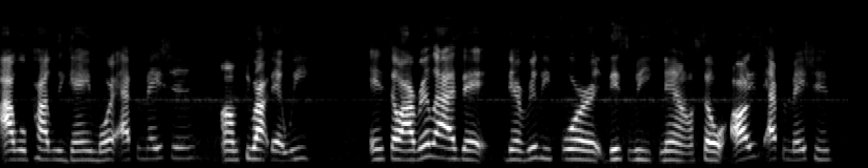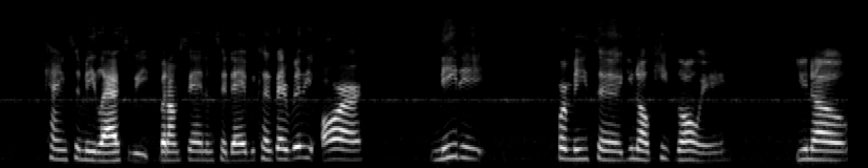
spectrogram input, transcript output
I will probably gain more affirmations um throughout that week. And so I realized that they're really for this week now. So all these affirmations came to me last week, but I'm saying them today because they really are needed for me to, you know, keep going. You know,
